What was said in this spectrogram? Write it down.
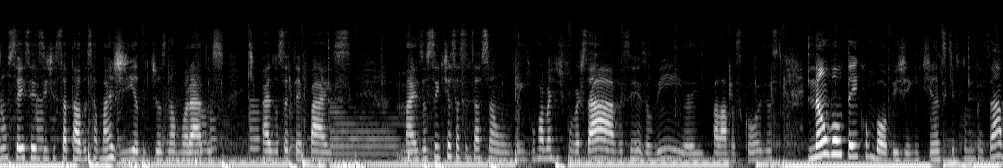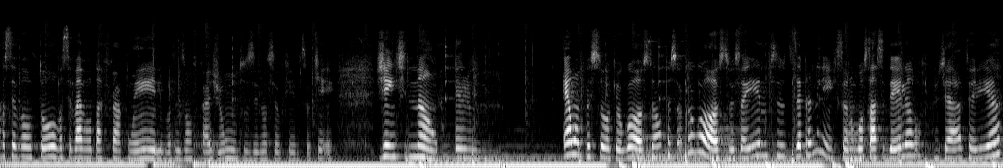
Não sei se existe essa tal dessa magia do Dia dos Namorados que faz você ter paz. Mas eu senti essa sensação. Conforme a gente conversava, se resolvia e falava as coisas. Não voltei com Bob, gente. Antes que todo mundo pensasse, ah, você voltou, você vai voltar a ficar com ele, vocês vão ficar juntos e não sei o que, não sei o que. Gente, não. É uma pessoa que eu gosto? É uma pessoa que eu gosto. Isso aí eu não preciso dizer pra ninguém. Que se eu não gostasse dele, eu já teria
